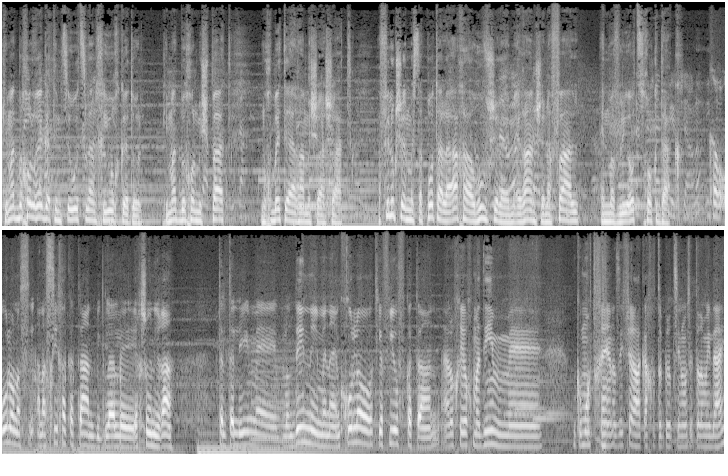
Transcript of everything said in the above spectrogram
כמעט בכל רגע תמצאו אצלן חיוך גדול. כמעט בכל משפט מוחבאת הערה משעשעת. אפילו כשהן מספרות על האח האהוב שלהם, ערן, שנפל, הן מבליעות צחוק דק. קראו לו הנסיך הקטן בגלל אה, איך שהוא נראה. טלטלים אה, בלונדינים, עיניים כחולות, יפיוף קטן. היה לו חיוך מדהים עם אה, גומות חן, אז אי אפשר לקחת אותו ברצינות יותר מדי.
